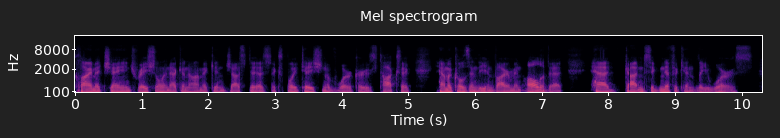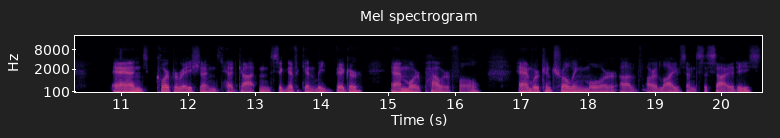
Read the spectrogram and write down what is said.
climate change, racial and economic injustice, exploitation of workers, toxic chemicals in the environment all of it had gotten significantly worse. And corporations had gotten significantly bigger and more powerful, and we're controlling more of our lives and societies,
